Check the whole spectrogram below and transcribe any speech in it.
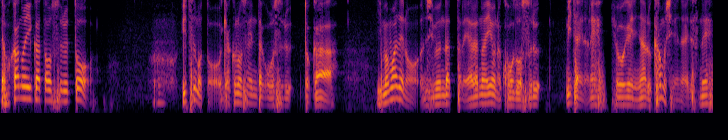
で他の言い方をすると、いつもと逆の選択をするとか、今までの自分だったらやらないような行動をするみたいなね、表現になるかもしれないですね。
